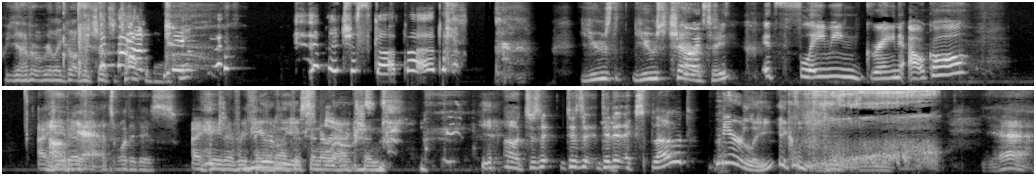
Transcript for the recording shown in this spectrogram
but you haven't really gotten a chance to talk about it I just got that. use use charity It's flaming grain alcohol. I Oh hate it. yeah, that's what it is. I hate everything about this explodes. interaction. Oh, does it? Does it? Did it explode? Nearly. Yeah,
